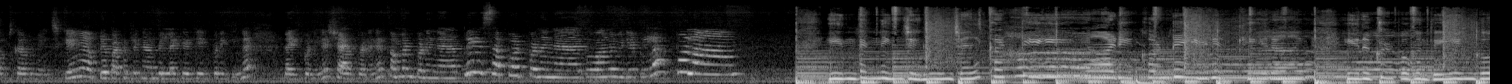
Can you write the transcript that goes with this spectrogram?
சப்ஸ்கிரைப் பண்ணி வச்சுக்கோங்க. அப்படியே பக்கத்தில் இருக்க பெல் கிளிக் பண்ணிக்கோங்க. லைக் பண்ணுங்க ஷேர் பண்ணுங்க கமெண்ட் பண்ணுங்க. ப்ளீஸ் சப்போர்ட் பண்ணுங்க. இப்போ வாங்க வீடியோக்குள்ள போகலாம் இந்த நெஞ்சு நெஞ்சல் கட்டி ஆடிக்கொண்டே இருக்கிறாய். எனக்குள் புகுந்து எங்கோ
